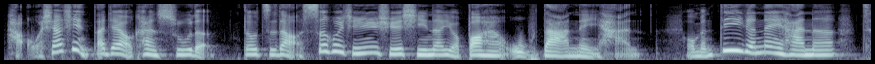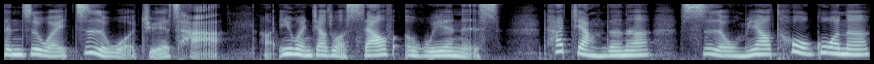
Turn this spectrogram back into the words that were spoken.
好，我相信大家有看书的。都知道社会情绪学习呢，有包含五大内涵。我们第一个内涵呢，称之为自我觉察，啊，英文叫做 self awareness。它讲的呢，是我们要透过呢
